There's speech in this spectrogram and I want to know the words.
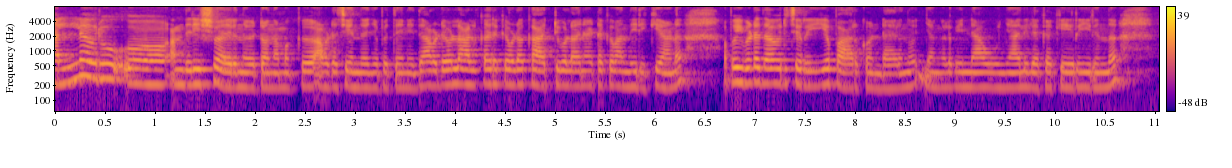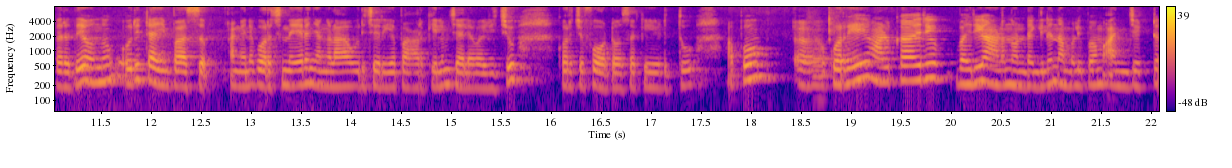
നല്ല ഒരു അന്തരീക്ഷമായിരുന്നു കേട്ടോ നമുക്ക് അവിടെ ചെന്ന് കഴിഞ്ഞപ്പോഴത്തേന്. ഇത് അവിടെയുള്ള ആൾക്കാരൊക്കെ ഇവിടെ കാറ്റ് കൊള്ളാനായിട്ടൊക്കെ വന്നിരിക്കുകയാണ്. അപ്പോൾ ഇവിടെ ഇതാ ഒരു ചെറിയ പാർക്ക് ഉണ്ടായിരുന്നു. ഞങ്ങൾ പിന്നെ ആ ഊഞ്ഞാലിലൊക്കെ കയറിയിരുന്ന് വെറുതെ ഒന്ന് ഒരു ടൈം പാസ് അങ്ങനെ കുറച്ച് നേരം ഞങ്ങൾ ആ ഒരു ചെറിയ പാർക്കിലും ചിലവഴിച്ചു. കുറച്ച് ഫോട്ടോസൊക്കെ എടുത്തു. അപ്പോൾ കുറേ ആൾക്കാർ വരികയാണെന്നുണ്ടെങ്കിൽ നമ്മളിപ്പം അഞ്ചെട്ട്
